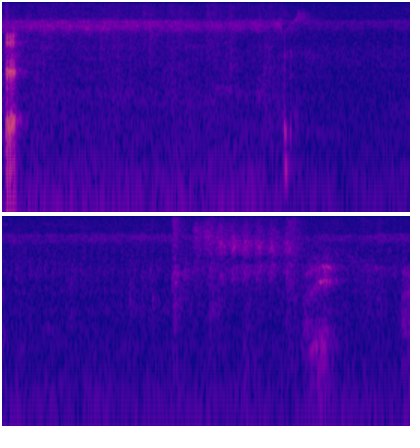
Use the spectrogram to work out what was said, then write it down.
เอ๊ะ มาเลยอะ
